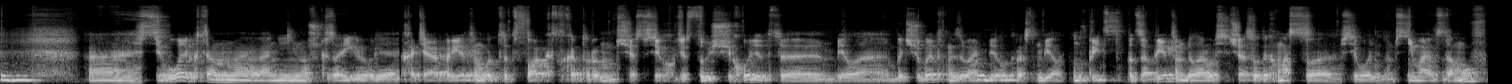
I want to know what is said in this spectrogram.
Угу. Символик там э, они немножко заигрывали. Хотя при этом вот этот флаг, в котором сейчас все протестующие ходят, э, бело БЧБ, так называемый, угу. бело-красно-белый, он, в принципе, под запретом в Беларуси. Сейчас вот их массово сегодня там снимают с домов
